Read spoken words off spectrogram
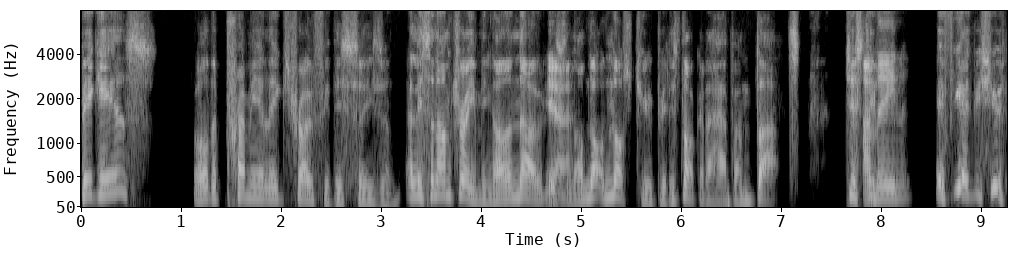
Big ears or the Premier League trophy this season? Uh, listen, I'm dreaming. I know. Yeah. Listen, I'm not. I'm not stupid. It's not going to happen. But just I if, mean, if you if you if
